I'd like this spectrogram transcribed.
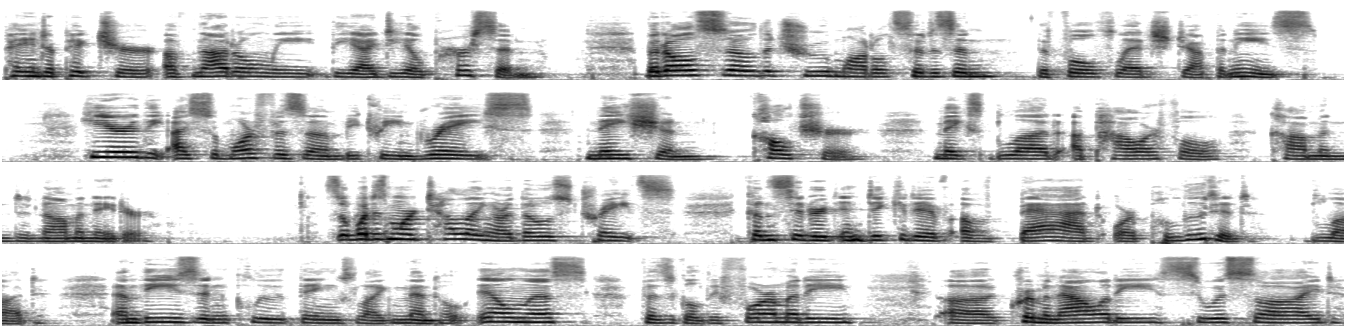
paint a picture of not only the ideal person, but also the true model citizen, the full-fledged Japanese. Here, the isomorphism between race, nation, culture makes blood a powerful common denominator. So, what is more telling are those traits considered indicative of bad or polluted blood. And these include things like mental illness, physical deformity, uh, criminality, suicide,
